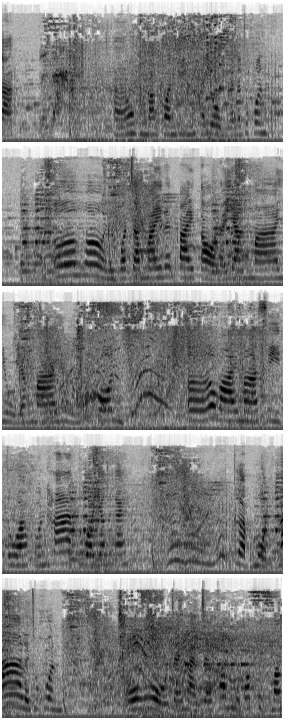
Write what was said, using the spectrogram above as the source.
จ้ะอ้าวมังกรดินขย่มแล้วนะทุกคน เออเฮ้อนึกว่าจะไม่ได้ไปต่อแล้วยังมาอยู่ยังมาอยู่นะทุกคน เออวายมาสี่ตัวคนห้าตัวยังไง อื้อหือเกือบหมดหน้าเลยทุกคน โอ้โหายใจคว่ำนึกว่าปลุกมัง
